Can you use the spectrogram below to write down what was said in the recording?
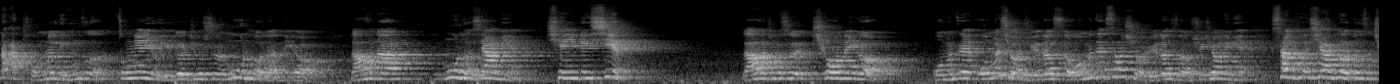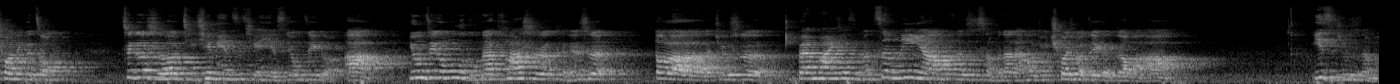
大铜的林子，中间有一个就是木头的那个，然后呢，木头下面牵一根线，然后就是敲那个。我们在我们小学的时候，我们在上小学的时候，学校里面上课下课都是敲那个钟。这个时候几千年之前也是用这个啊，用这个木渎呢，它是肯定是到了就是颁发一些什么政令呀或者是什么的，然后就敲敲这个，知道吧啊？意思就是什么？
